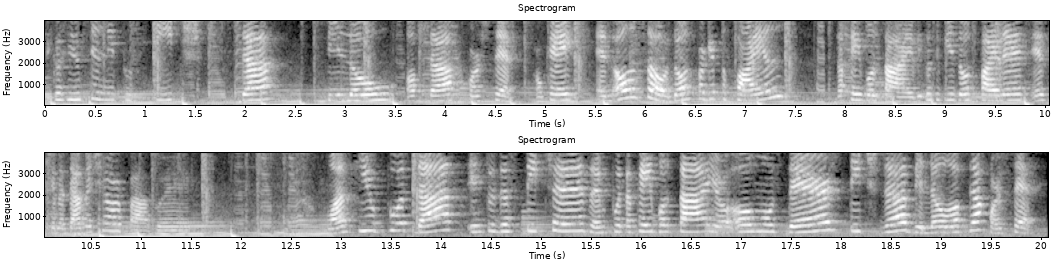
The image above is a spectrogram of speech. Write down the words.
Because you still need to stitch the below of the corset, okay? And also, don't forget to file the cable tie because if you don't file it, it's gonna damage your fabric. Once you put that into the stitches and put the cable tie, you're almost there. Stitch the below of the corset.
